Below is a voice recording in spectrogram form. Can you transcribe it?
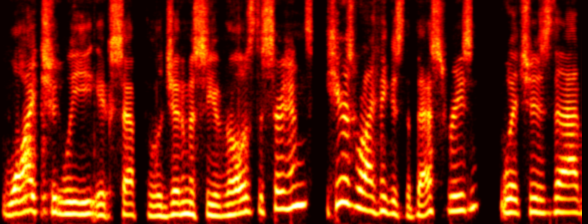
Why should we accept the legitimacy of those decisions? Here's what I think is the best reason, which is that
